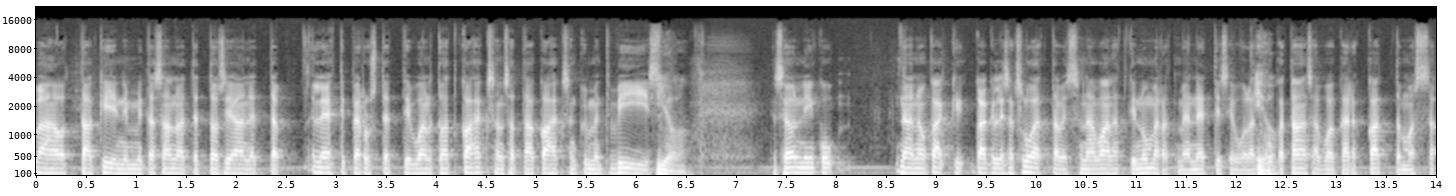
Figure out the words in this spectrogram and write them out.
vähän ottaa kiinni, mitä sanoit, että tosiaan, että lehti perustettiin vuonna 1885. Joo. Ja se on niin kuin, nämä on kaikki, kaiken lisäksi luettavissa nämä vanhatkin numerot meidän nettisivuilla, että Joo. kuka tahansa voi käydä katsomassa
